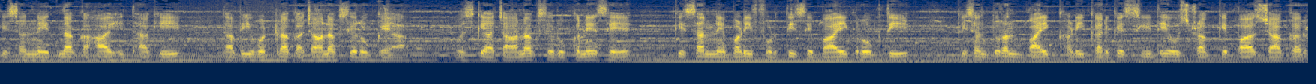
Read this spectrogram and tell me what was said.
किशन ने इतना कहा ही था कि तभी वह ट्रक अचानक से रुक गया। उसके अचानक से रुकने से किशन ने बड़ी फुर्ती से बाइक रोक दी। किशन तुरंत बाइक खड़ी करके सीधे उस ट्रक के पास जाकर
